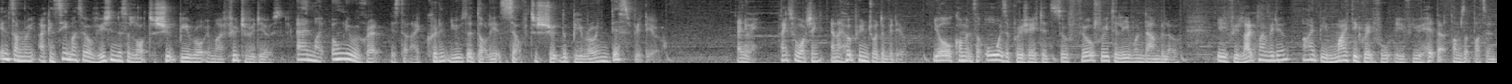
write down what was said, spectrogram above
In summary, I can see myself using this a lot to shoot b-roll in my future videos, and my only regret is that I couldn't use the dolly itself to shoot the b-roll in this video. Anyway, thanks for watching and I hope you enjoyed the video. Your comments are always appreciated, so feel free to leave one down below. If you liked my video, I'd be mighty grateful if you hit that thumbs up button.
